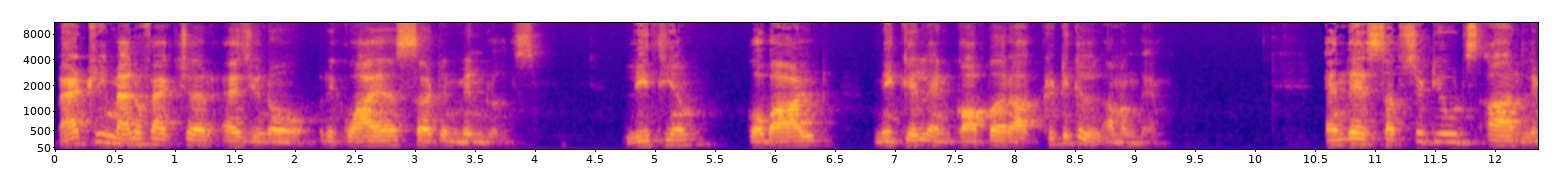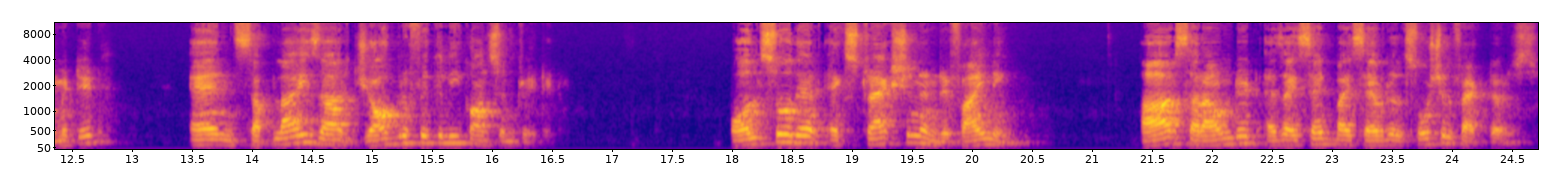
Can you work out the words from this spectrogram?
battery manufacture, as you know, requires certain minerals. Lithium, cobalt, nickel, and copper are critical among them. And their substitutes are limited and supplies are geographically concentrated. Also, their extraction and refining are surrounded, as I said, by several social factors.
